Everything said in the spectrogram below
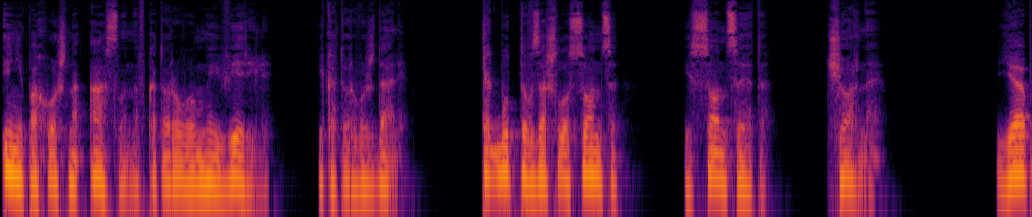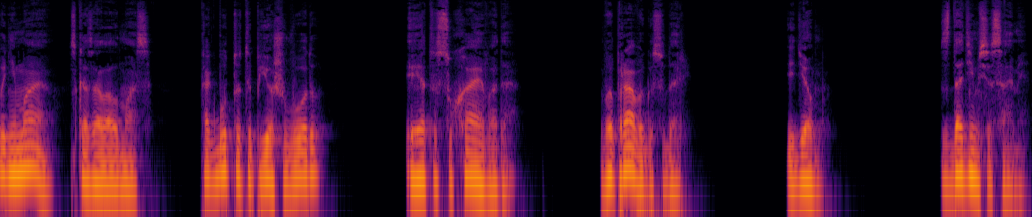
и не похож на Аслана, в которого мы верили и которого ждали? Как будто взошло солнце, и солнце это черное». «Я понимаю», — сказал Алмаз, — «как будто ты пьешь воду, и это сухая вода. Вы правы, государь. Идем. Сдадимся сами.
